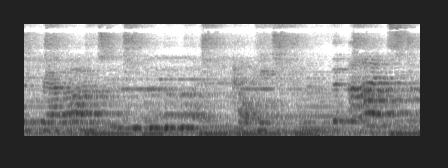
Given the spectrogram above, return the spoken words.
to grab onto. Help me to prove that I'm strong.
